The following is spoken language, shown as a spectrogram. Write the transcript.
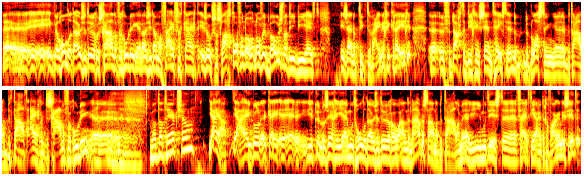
eh, ik- ik wil 100.000 euro schadevergoeding... en als je dan maar 50 krijgt, is ook zo'n slachtoffer nog, nog weer boos. Want die, die heeft in zijn optiek te weinig gekregen. Eh, een verdachte die geen cent heeft, hè, de, de belasting eh, betalen... betaalt eigenlijk de schadevergoeding. Eh, Want dat werkt zo? ja, ja, ja. Ik bedoel, kijk, eh, je kunt wel zeggen, jij moet 100.000 euro aan de nabestaanden betalen. Maar ja, je moet eerst eh 15 jaar in de gevangenis zitten.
